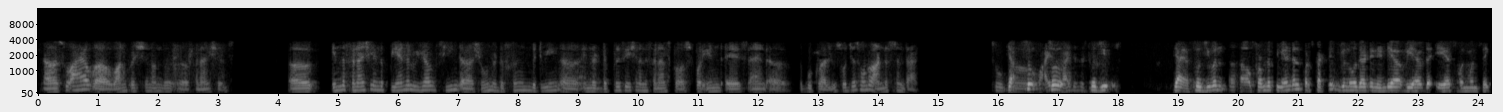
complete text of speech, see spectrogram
Uh, so I have uh, one question on the uh, financials. In the financial, in the P&L, we have seen uh, shown the difference between uh, in the depreciation and the finance cost for Ind AS and uh, the book value. So just want to understand that. So, Yeah. Why is it different? Yeah, yeah. So Jeevan, from the P&L perspective, you know that in India we have the Ind AS 116.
